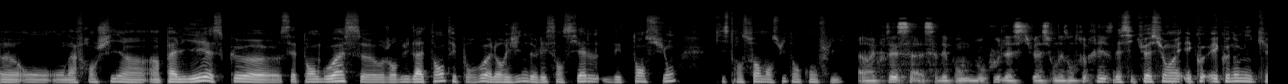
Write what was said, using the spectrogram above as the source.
euh, on, a franchi un, un palier? Est-ce que cette angoisse aujourd'hui latente est pour vous à l'origine de l'essentiel des tensions qui se transforment ensuite en conflits Alors écoutez, ça, dépend beaucoup de la situation des entreprises. La situation économique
